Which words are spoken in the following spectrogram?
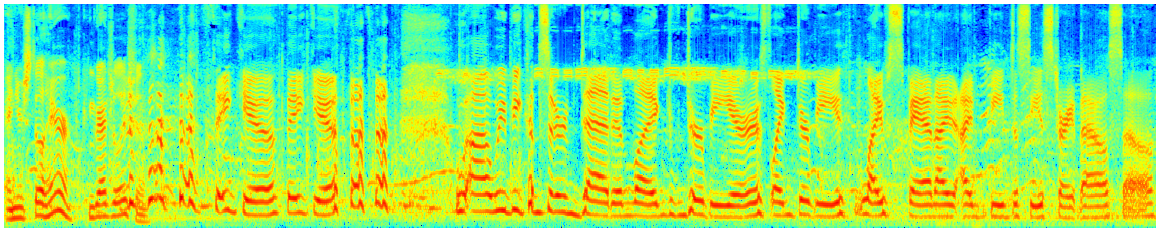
And you're still here. Congratulations. Thank you, thank you. uh, we'd be considered dead in like derby years, like derby lifespan. I, I'd be deceased right now. So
